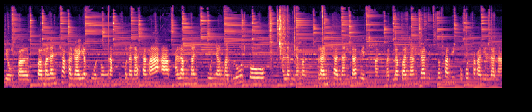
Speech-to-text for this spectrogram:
yung pagpamalansya, kagaya po nung anak ko na nasa maap, alam na po niyang magluto, alam niya magplansya ng damit, mag, maglaba ng damit. So, sabi ko po sa kanila na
